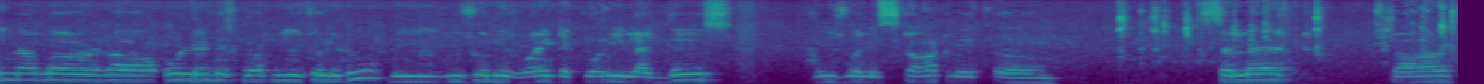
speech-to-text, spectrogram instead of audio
in our uh, olden days, what we usually do, we usually write a query like this. We usually start with uh, select start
